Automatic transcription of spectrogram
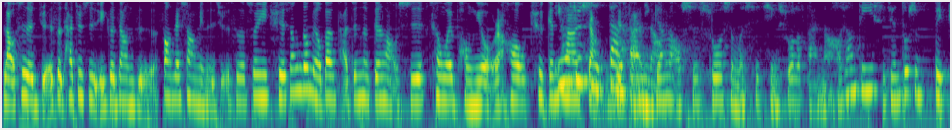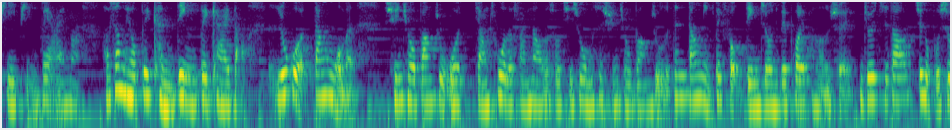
老师的角色他就是一个这样子放在上面的角色，所以学生都没有办法真的跟老师成为朋友，然后去跟他讲但凡你跟老师说什么事情，说了烦恼，好像第一时间都是被批评、被挨骂，好像没有被肯定。被开导。如果当我们寻求帮助，我讲出我的烦恼的时候，其实我们是寻求帮助的。但是当你被否定之后，你被泼了一盆冷水，你就会知道这个不是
